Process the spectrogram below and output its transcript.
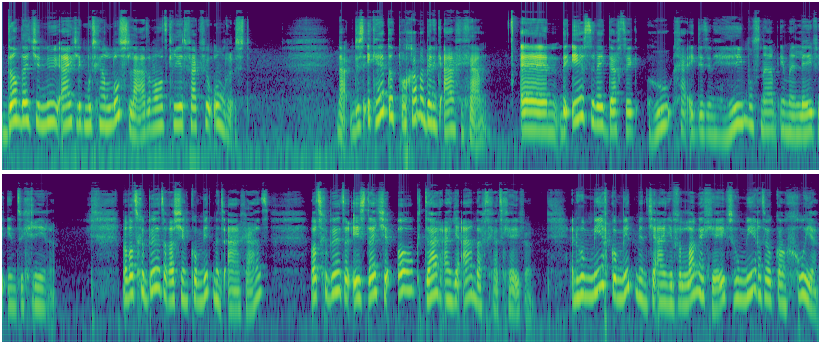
Dan dat je nu eigenlijk moet gaan loslaten, want het creëert vaak veel onrust. Nou, dus ik heb dat programma ben ik aangegaan. En de eerste week dacht ik, hoe ga ik dit in hemelsnaam in mijn leven integreren? Maar wat gebeurt er als je een commitment aangaat? Wat gebeurt er is dat je ook daaraan je aandacht gaat geven. En hoe meer commitment je aan je verlangen geeft, hoe meer het ook kan groeien.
